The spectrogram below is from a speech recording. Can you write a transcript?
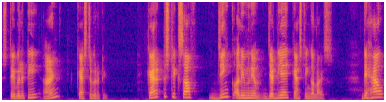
stability and castability. Characteristics of zinc aluminum ZA casting alloys. They have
